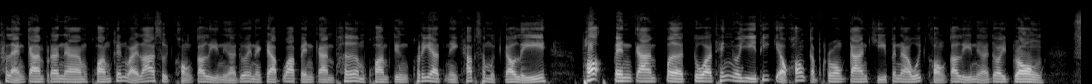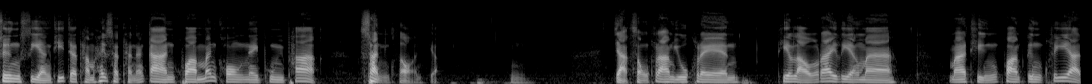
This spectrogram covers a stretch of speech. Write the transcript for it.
แถลงการประนามความเคลื่อนไหวล่าสุดของเกาหลีเหนือด้วยนะครับว่าเป็นการเพิ่มความตึงเครียดในคาบสมุทรเกาหลี เพราะเป็นการเปิดตัวเทคโนโลยีที่เกี่ยวข้องกับโครงการขีปนาวุธของเกาหลีเหนือโดยตรง ซึ่งเสี่ยงที่จะทำให้สถานการณ์ความมั่นคงในภูมิภาคสั่นคลอนครับ จากสงครามยูเครนที่เราไล่เรียงมา มาถึงความตึงเครียด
